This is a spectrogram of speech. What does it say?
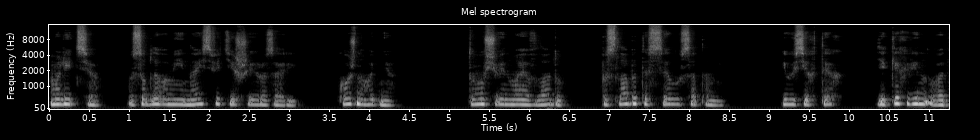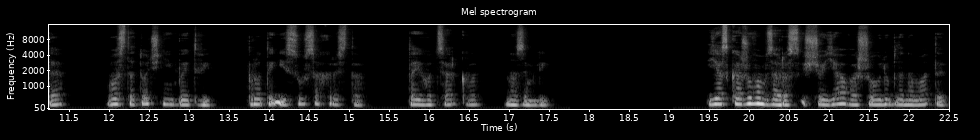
Моліться, особливо мій найсвятіший Розарій, кожного дня, тому що він має владу послабити силу сатани і усіх тих, яких він веде в остаточній битві проти Ісуса Христа та Його церкви на землі. Я скажу вам зараз, що я, ваша улюблена мати,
